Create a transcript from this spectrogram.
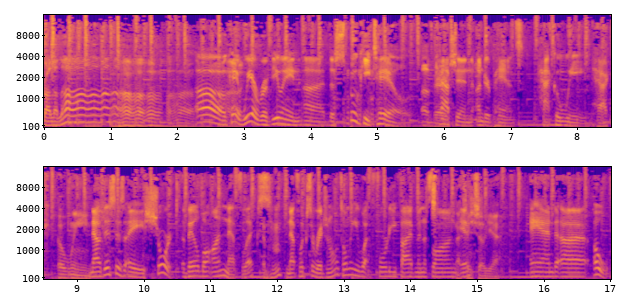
Tra la la. Oh, okay. We are reviewing uh, the spooky tale of Very Captain Underpants Hackaween. Hack a ween. Now, this is a short available on Netflix. Netflix original. It's only what forty-five minutes long. I think so. Yeah. And uh, oh,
